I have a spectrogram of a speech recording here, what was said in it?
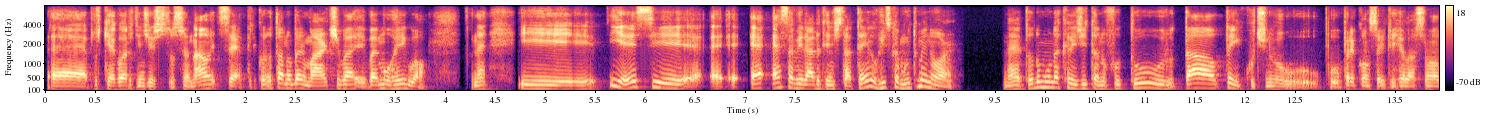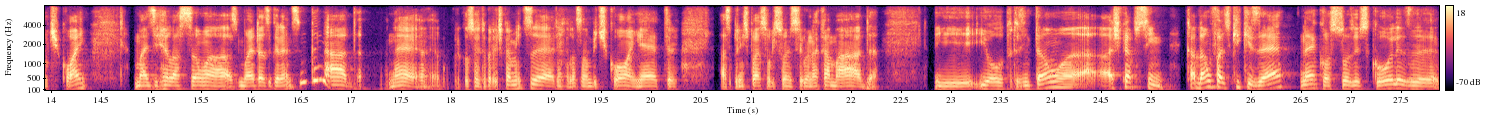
É, porque agora tem higiene institucional, etc. E quando tá no bear market vai, vai morrer igual, né? E, e esse, é, é, é essa virada que a gente está tendo, o risco é muito menor né? Todo mundo acredita no futuro, tal, tem, continua o, o, preconceito em relação ao Bitcoin, mas em relação às moedas grandes não tem nada, né? O preconceito é praticamente zero em relação ao Bitcoin, Ether, as principais soluções de segunda camada e, e outras. Então, acho que assim, cada um faz o que quiser, né? Com as suas escolhas, é,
